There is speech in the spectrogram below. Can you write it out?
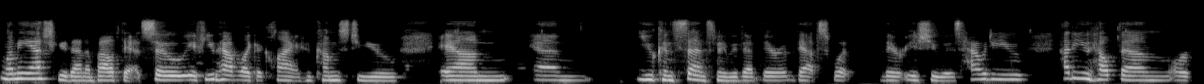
let me ask you then about that. So if you have like a client who comes to you and and you can sense maybe that they're that's what their issue is how do you how do you help them or,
